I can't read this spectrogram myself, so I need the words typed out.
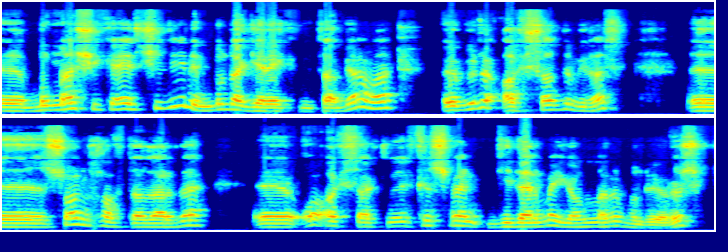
E, bundan şikayetçi değilim. Bu da gerekli tabii ama öbürü aksadı biraz. E, son haftalarda e, o aksaklığı kısmen giderme yolları buluyoruz.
